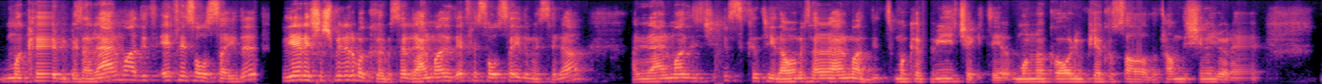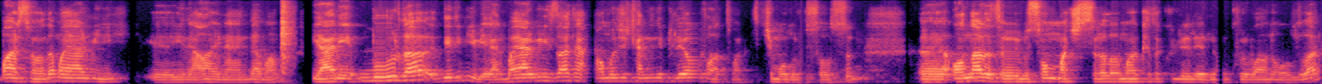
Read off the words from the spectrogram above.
Maccabi. Mesela Real Madrid, Efes olsaydı diğer eşleşmelere bakıyorum. Mesela Real Madrid, Efes olsaydı mesela hani Real Madrid için sıkıntıydı ama mesela Real Madrid Maccabi'yi çekti. Monaco Olympiakos'u aldı tam dişine göre. Barcelona'da Bayern Münih e, yine aynen devam. Yani burada dediğim gibi yani Bayern Münih zaten amacı kendini playoff'a atmaktı kim olursa olsun. Ee, onlar da tabii bu son maç sıralama katakullelerinin kurbanı oldular.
